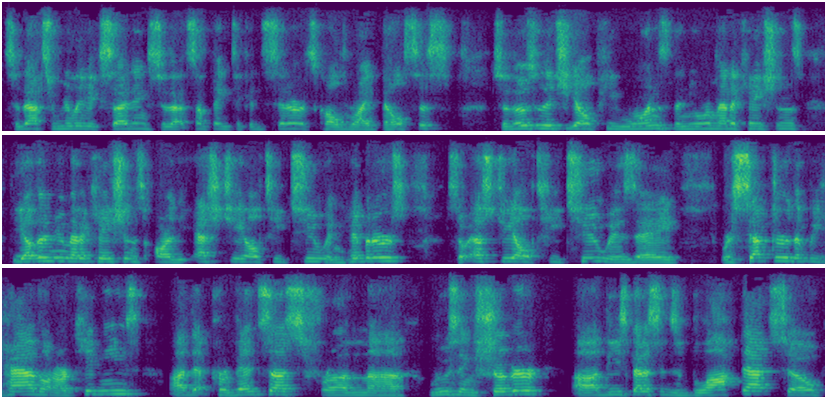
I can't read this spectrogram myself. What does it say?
So that's really exciting. So that's something to consider. It's called Rybelsus. So those are the GLP-1s, the newer medications. The other new medications are the SGLT2 inhibitors. So SGLT2 is a receptor that we have on our kidneys uh, that prevents us from uh, losing sugar. Uh, these medicines block that. So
